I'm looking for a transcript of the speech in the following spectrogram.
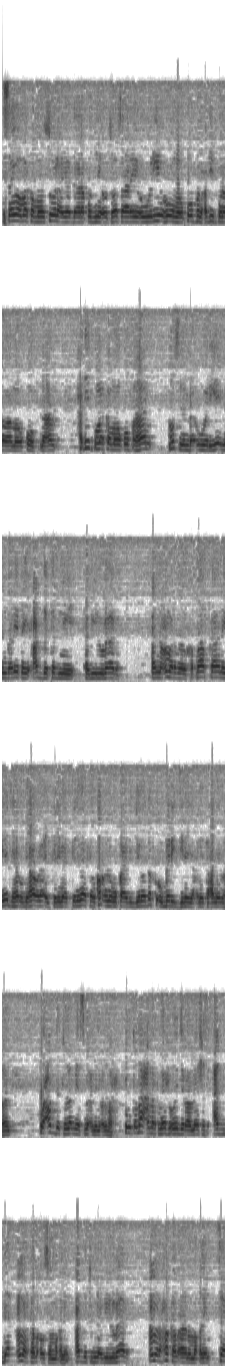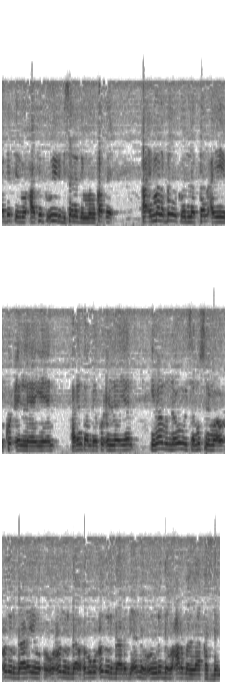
isagoo marka mawsuula ayaa daara qudni uu soo saaray uu wariyey huwa mawquufun xadiidkuna waa mawquuf. Nacam xadiidku marka mawquuf ahaan muslim baa u wariyey min dariiqi cabdata bni abi lubaaba ana cumar bn alkhaaab kaana yajharu bi haulaai alkalimaat kalimaadkan kor inuu qaadi jiro dadka uu beri jiray yani tacalim ahaan wa cabdatu lam yasmac min cumar inqidaaca marka meesha uga jiro waa meeshaas cabda cumar kama uusan maqlin cabdatu bni abi lubaaba cumar waxba kama aanu maqlin sidaa darteed buu xaafidka u yiri bisanadin munqaic a'imada badankoodna tan ayay ku cileeyeen arrintan bay ku cileeyeen imaamu nawowisa muslim waa uu cudur daaray wuxuu ugu cudur daaray bianahu awradahu cardan laa qasdan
